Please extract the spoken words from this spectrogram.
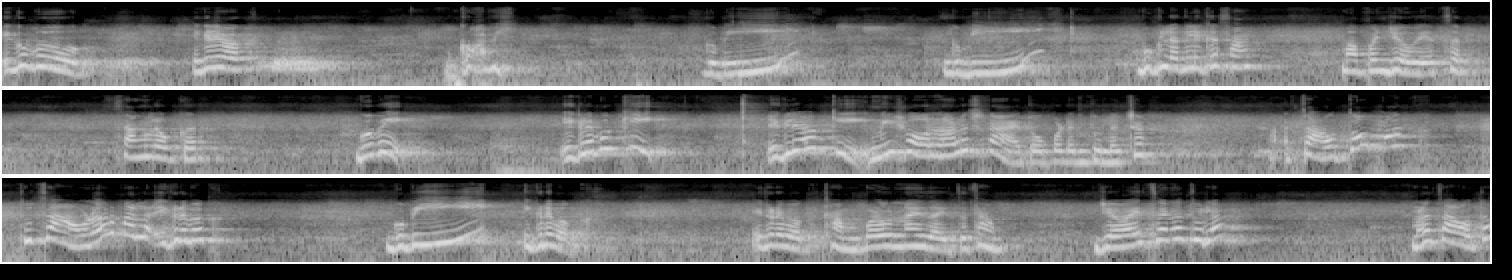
ए गुबू. इकडे बघ. गॉबी. गुबी. गुबी. भूक लागली का सांग? मग आपण जेवूया चल. सांग लवकर. गुबी. इकडे बघ की. इकडे बघ की. मी शोधणारच नाही तोपर्यंत तुला. चल. चावतो मग. तू चावणार मला. इकडे बघ. गुबी. इकडे बघ. इकडे बघ. थांब पळून नाही जायचं. थांब. जेवायचं आहे ना तुला? मला चावतं.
